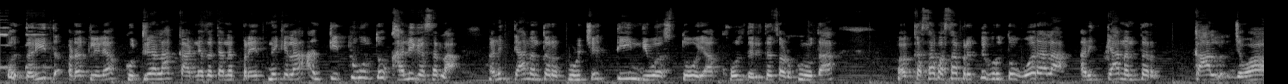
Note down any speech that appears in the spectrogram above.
हो, दरीत अडकलेल्या कुत्र्याला काढण्याचा त्यानं प्रयत्न केला आणि तिथून तो खाली घसरला. आणि त्यानंतर पुढचे तीन दिवस तो या खोल दरीतच अडकून होता. कसा बसा प्रयत्न करून तो वर आला आणि त्यानंतर काल जेव्हा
